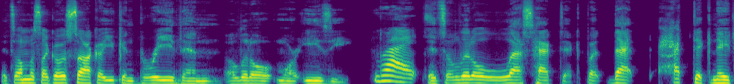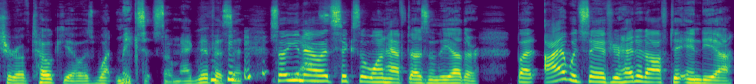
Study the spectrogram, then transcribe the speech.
It's almost like Osaka, you can breathe in a little more easy. Right. It's a little less hectic, but that hectic nature of Tokyo is what makes it so magnificent. so, you know, it's six of one, half dozen of the other. But I would say if you're headed off to India,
